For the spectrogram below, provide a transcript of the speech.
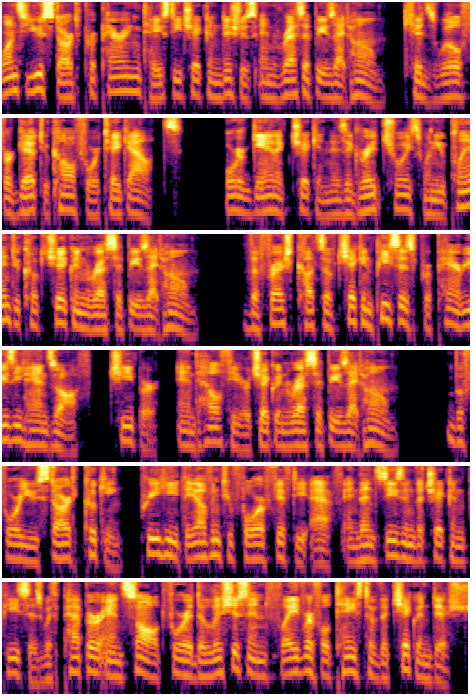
Once you start preparing tasty chicken dishes and recipes at home, kids will forget to call for takeouts. Organic chicken is a great choice when you plan to cook chicken recipes at home. The fresh cuts of chicken pieces prepare easy hands-off, cheaper, and healthier chicken recipes at home. Before you start cooking, preheat the oven to 450 F and then season the chicken pieces with pepper and salt for a delicious and flavorful taste of the chicken dish.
